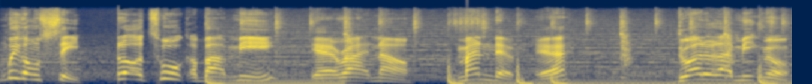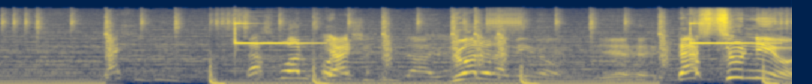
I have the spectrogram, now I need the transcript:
We're going to see. A lot of talk about me, yeah, right now. Man them, yeah? Do I look like Meek Mill? That's one point. Do Do I look like Meek Mill? Yeah. That's two nil.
